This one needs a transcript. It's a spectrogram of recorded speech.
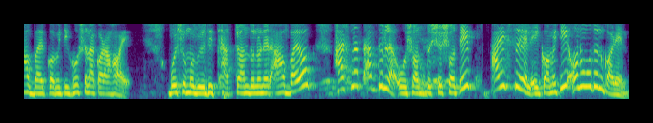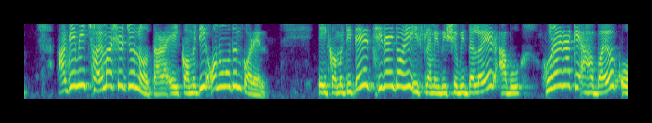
আহ্বায়ক কমিটি ঘোষণা করা হয়। বৈষম্য বিরোধী ছাত্র আন্দোলনের আহ্বায়ক হাসনাত আবদুল্লাহ ও সদস্য সচিব আরিফ সোহেল এই কমিটি অনুমোদন করেন। আগামী ছয় মাসের জন্য তারা এই কমিটি অনুমোদন করেন। এই কমিটিতে ঝিনাইদহে ইসলামী বিশ্ববিদ্যালয়ের আবু হুরাইরাকে আহ্বায়ক ও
